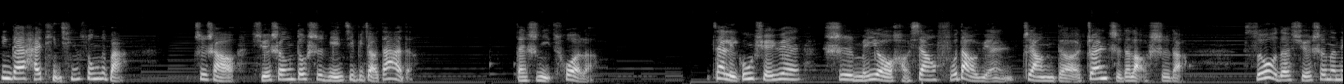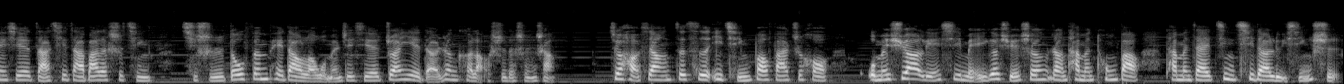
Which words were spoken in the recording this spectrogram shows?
应该还挺轻松的吧。至少学生都是年纪比较大的，但是你错了，在理工学院是没有好像辅导员这样的专职的老师的，所有的学生的那些杂七杂八的事情，其实都分配到了我们这些专业的任课老师的身上。就好像这次疫情爆发之后，我们需要联系每一个学生，让他们通报他们在近期的旅行史，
